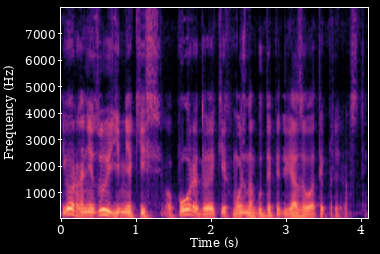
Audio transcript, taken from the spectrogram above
І організую їм якісь опори, до яких можна буде підв'язувати прирости.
